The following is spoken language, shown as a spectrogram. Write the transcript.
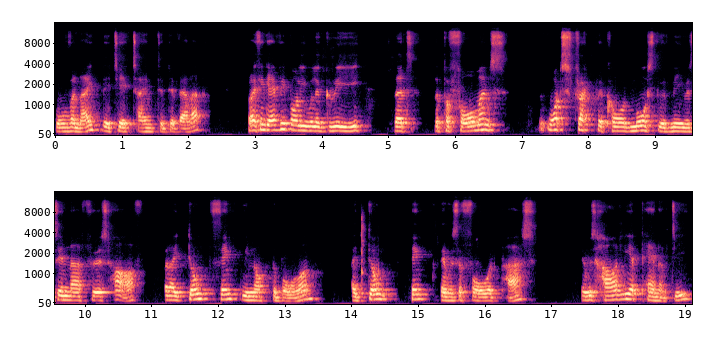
overnight, they take time to develop. But I think everybody will agree that the performance what struck the chord most with me was in that first half, but I don't think we knocked the ball on. I don't think there was a forward pass. There was hardly a penalty.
